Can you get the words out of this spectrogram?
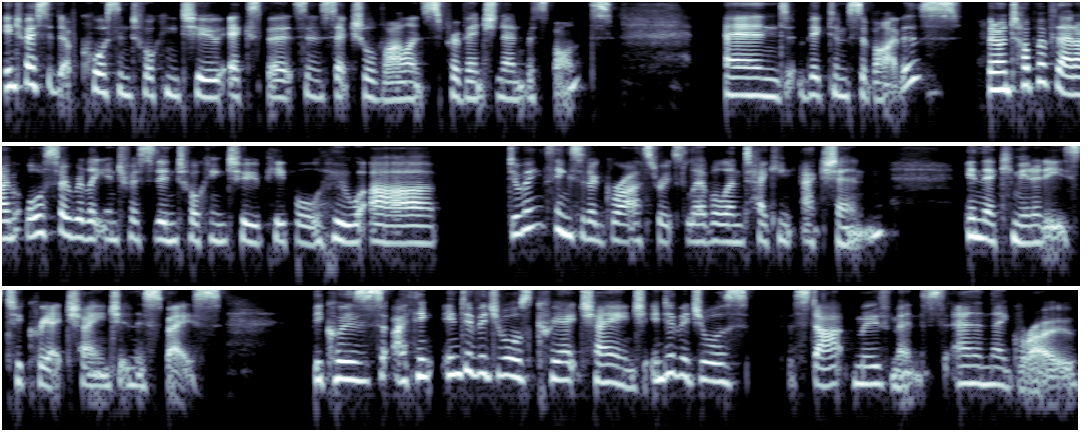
interested, of course, in talking to experts in sexual violence prevention and response and victim survivors. But on top of that, I'm also really interested in talking to people who are doing things at a grassroots level and taking action in their communities to create change in this space. Because I think individuals create change, individuals start movements and they grow.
